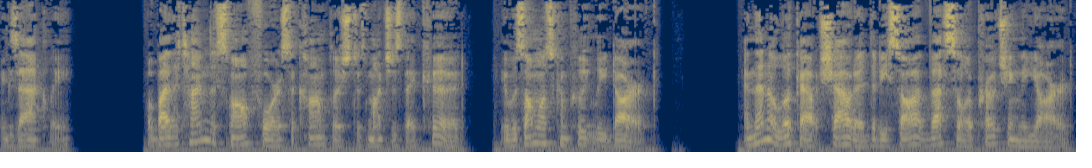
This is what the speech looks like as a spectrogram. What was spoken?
Exactly. Well, by the time the small force accomplished as much as they could, it was almost completely dark. And then a lookout shouted that he saw a vessel approaching the yard,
